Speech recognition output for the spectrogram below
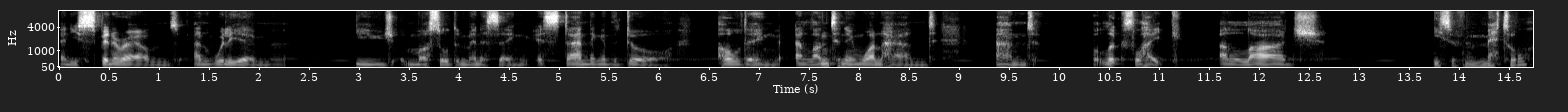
And you spin around, and William, huge, muscled, and menacing, is standing in the door, holding a lantern in one hand and what looks like a large piece of metal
